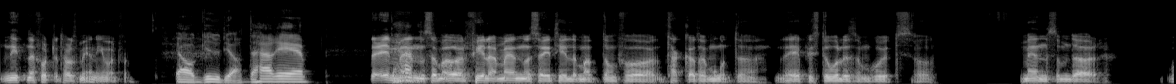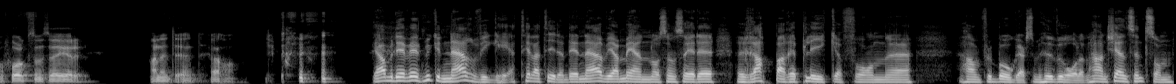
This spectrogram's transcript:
1940-talsmening i vart fall. Ja, gud ja. Det här är det är det män som örfilar män och säger till dem att de får tacka och ta emot. Det är pistoler som skjuts och män som dör. Och folk som säger han är död. Jaha. ja, men det är väldigt mycket nervighet hela tiden. Det är nerviga män och sen så är det rappa repliker från uh, Humphrey Bogart som huvudrollen. Han känns inte som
